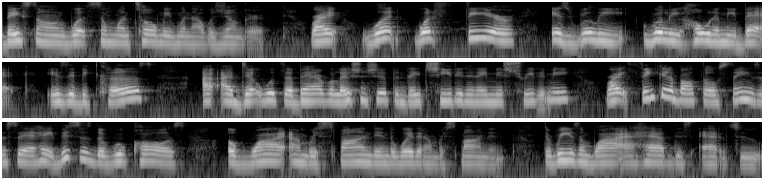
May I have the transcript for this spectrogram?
based on what someone told me when I was younger, right? What what fear is really really holding me back? Is it because I, I dealt with a bad relationship and they cheated and they mistreated me, right? Thinking about those things and saying, hey, this is the root cause of why I'm responding the way that I'm responding. The reason why I have this attitude,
